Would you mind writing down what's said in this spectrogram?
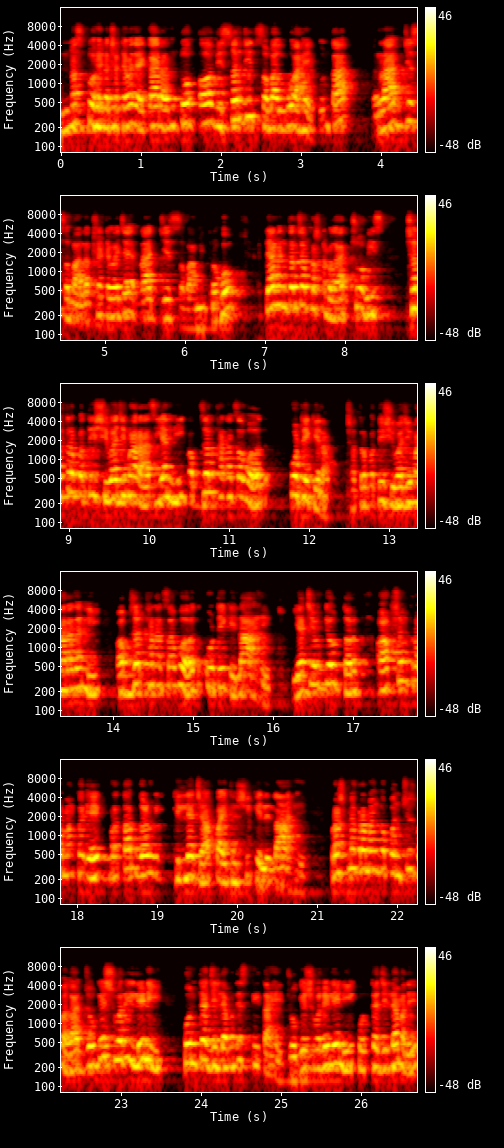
नसतो हे लक्षात ठेवायचं आहे. कारण तो अविसर्जित सभागृह आहे. कोणता? राज्यसभा. लक्षात ठेवायचं आहे. राज्यसभा मित्र हो. त्यानंतरचा प्रश्न बघा. चोवीस छत्रपती शिवाजी महाराज यांनी अफजल खानाचा वध कोठे केला? छत्रपती शिवाजी महाराजांनी अफजल खानाचा वध कोठे केला आहे? याचे योग्य उत्तर ऑप्शन क्रमांक एक प्रतापगड किल्ल्याच्या पायथ्याशी केलेला आहे. प्रश्न क्रमांक पंचवीस बघा. जोगेश्वरी लेणी कोणत्या जिल्ह्यामध्ये स्थित आहे? जोगेश्वरी लेणी कोणत्या जिल्ह्यामध्ये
